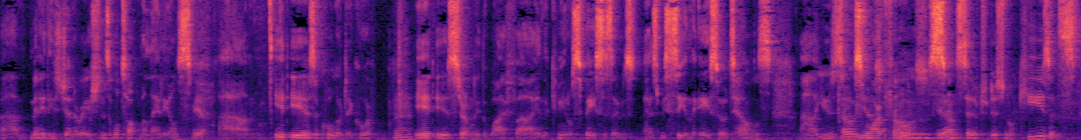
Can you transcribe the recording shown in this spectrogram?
um, many of these generations, we'll talk millennials, yeah. um, it is a cooler decor. Mm-hmm. It is certainly the Wi Fi and the communal spaces as, as we see in the Ace hotels, uh, using oh, smartphones yes, yeah. instead of traditional keys. It's,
